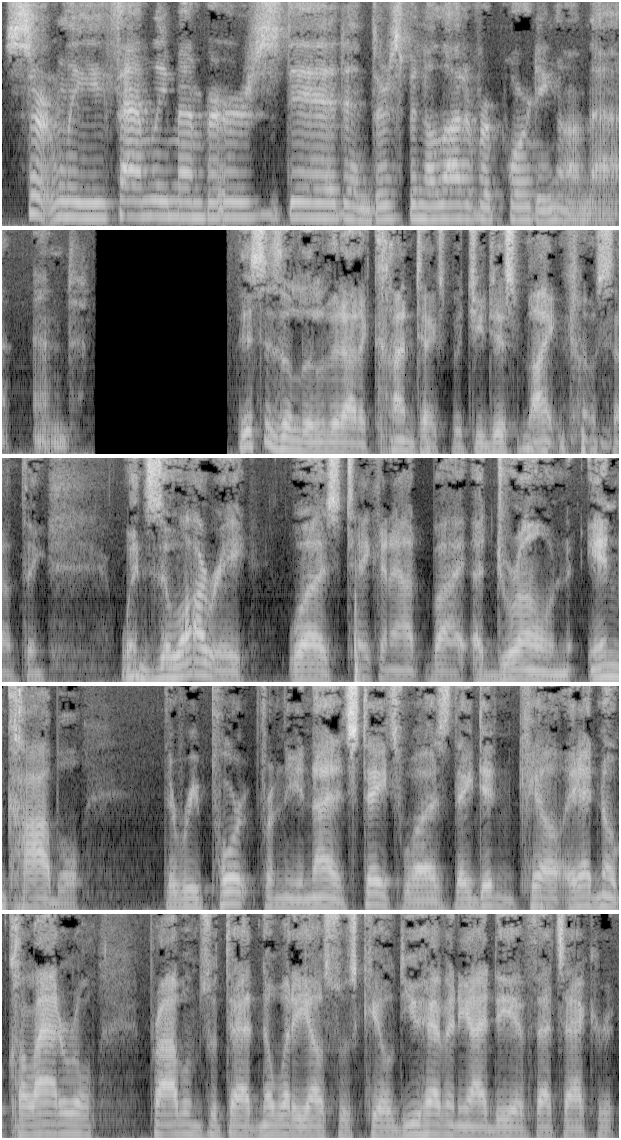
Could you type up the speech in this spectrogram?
certainly family members did, and there's been a lot of reporting on that. And this is a little bit out of context, but you just might know something. When Zawahiri was taken out by a drone in Kabul, the report from the United States was they didn't kill, it had no collateral problems with that. Nobody else was killed. Do you have any idea if that's accurate?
